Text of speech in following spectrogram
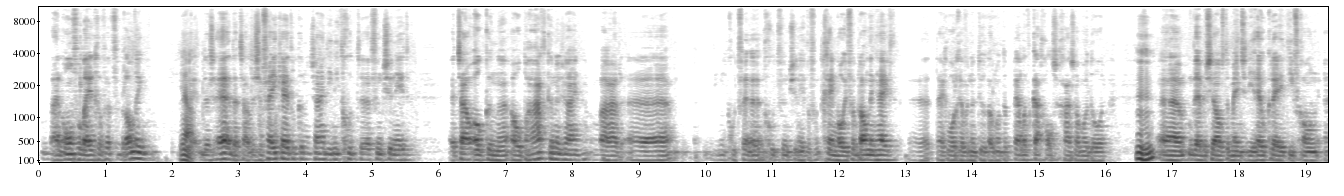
Bij een onvolledige ver- verbranding. Ja. Dus hè, dat zou dus een cv-ketel kunnen zijn die niet goed eh, functioneert. Het zou ook een open haard kunnen zijn waar, eh, die niet goed, eh, goed functioneert of geen mooie verbranding heeft. Eh, tegenwoordig hebben we natuurlijk ook nog de pelletkachels, ze gaan zo maar door. mhm. Eh, we hebben zelfs de mensen die heel creatief gewoon eh,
